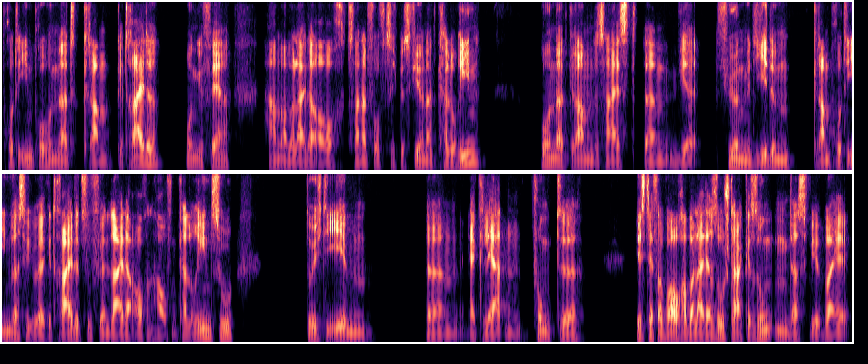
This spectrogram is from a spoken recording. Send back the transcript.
Protein pro 100 Gramm Getreide ungefähr, haben aber leider auch 250 bis 400 Kalorien pro 100 Gramm. Das heißt, ähm, wir führen mit jedem Gramm Protein, was wir über Getreide zuführen, leider auch einen Haufen Kalorien zu. Durch die eben ähm, erklärten Punkte ist der Verbrauch aber leider so stark gesunken, dass wir bei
